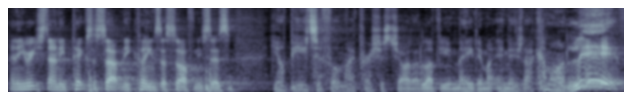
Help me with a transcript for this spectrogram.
and he reaches down, he picks us up and he cleans us off and he says, You're beautiful, my precious child. I love you, made in my image. Like, come on, live.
